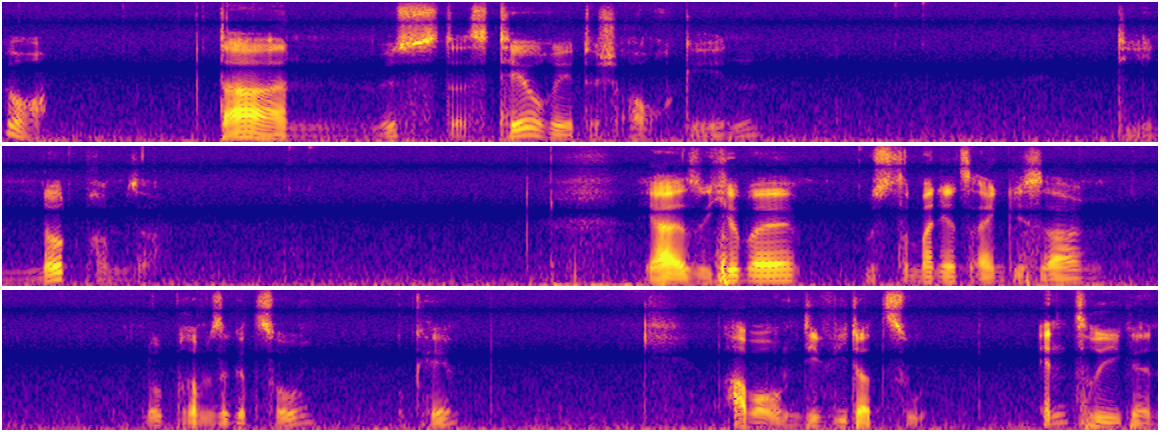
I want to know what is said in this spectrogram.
Ja, dann müsste es theoretisch auch gehen. Die Notbremse. Ja, also hierbei müsste man jetzt eigentlich sagen, Notbremse gezogen, okay. Aber um die wieder zu entriegeln,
